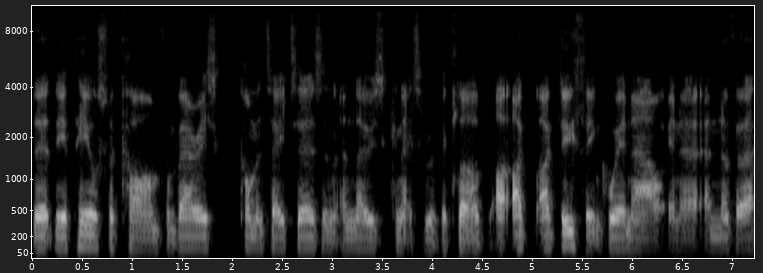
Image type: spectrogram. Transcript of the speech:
the the appeals for calm from various commentators and, and those connected with the club, I, I, I do think we're now in a, another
